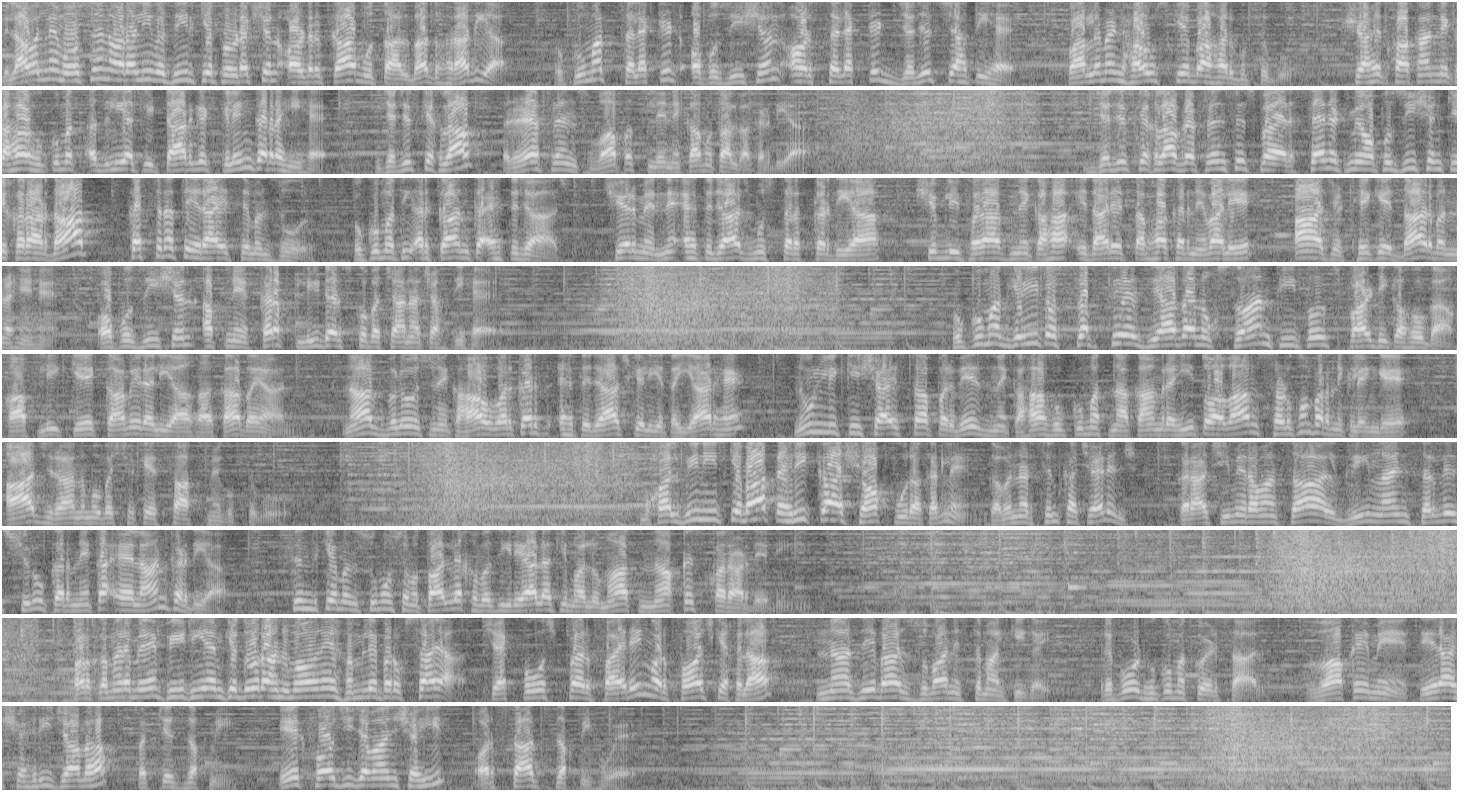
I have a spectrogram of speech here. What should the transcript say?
बिलावल ने मोहसिन और अली वज़ीर के प्रोडक्शन ऑर्डर का मुतालबा दोहरा दिया। हुकूमत सेलेक्टेड अपोजिशन और सेलेक्टेड जजेस चाहती है। पार्लियामेंट हाउस के बाहर गुफ्तगू। शाहिद खाकान ने कहा, हुकूमत अदलिया की टारगेट किलिंग कर रही है। जजेस के खिलाफ रेफरेंस वापस लेने का मुतालबा कर दिया। जजेस के खिलाफ रेफरेंसेस पर सेनेट में अपोजिशन की करारदाद कसरत राय से मंजूर। हुकूमती अरकान का एहतजाज। चेयरमैन ने एहतजाज मुस्तरद कर दिया। शिबली फराज ने कहा, इदारे तबाह करने वाले आज ठेकेदार बन रहे हैं। ऑपोजिशन अपने करप्ट लीडर्स को बचाना चाहती है। हुकूमत गिरी तो सबसे ज़्यादा नुकसान पीपल्स पार्टी का होगा, काफ लीग के कामिल अली आगा का बयान। नाज बलोच ने कहा, वर्कर्स एहतजाज के लिए तैयार हैं। नून लीग की शाइस्ता परवेज ने कहा, हुकूमत नाकाम रही तो आवाम सड़कों पर निकलेंगे। आज राना मुबशर के साथ में गुफ्तगु। मुखालफी ईद के बाद तहरीक का शौक पूरा कर लें। गवर्नर सिंध का चैलेंज, कराची में रवा साल, ग्रीन लाइन सर्विस शुरू करने का ऐलान कर दिया। सिंध के मनसूबों से मुतल वज़ीर अला की मालूम नाकिस करार दे दी। और कमर में पीटीएम के दो रहनुमाओं ने हमले पर उकसाया। चेक पोस्ट पर फायरिंग और फौज के खिलाफ नाजेबा ज़ुबान इस्तेमाल की गई। रिपोर्ट हुकूमत को इरसाल। वाकई में तेरह शहरी जामा, पच्चीस जख्मी, एक फौजी जवान शहीद और सात जख्मी हुए।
